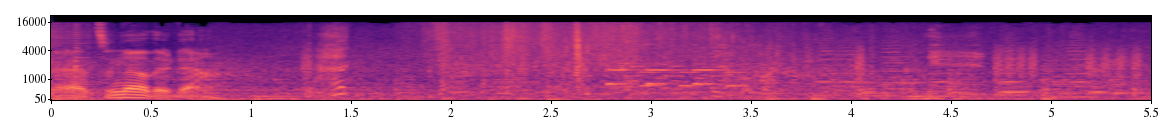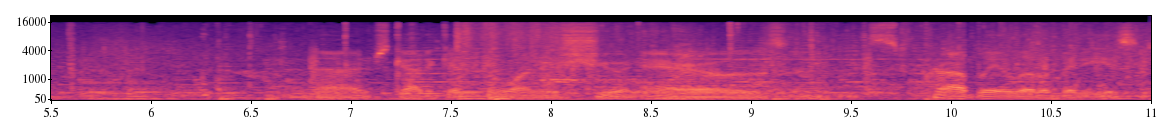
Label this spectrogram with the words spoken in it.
That's another down. Now I just gotta get the one who's shooting arrows, and it's probably a little bit easier.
